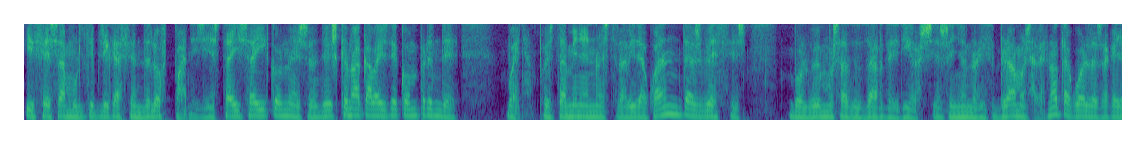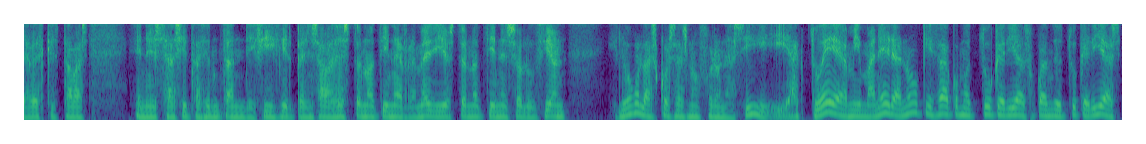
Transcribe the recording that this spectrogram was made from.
hice esa multiplicación de los panes y estáis ahí con eso? ¿Es que no acabáis de comprender? Bueno, pues también en nuestra vida, ¿cuántas veces volvemos a dudar de Dios? Y el Señor nos dice, pero vamos a ver, ¿no te acuerdas aquella vez que estabas en esa situación tan difícil? Pensabas, esto no tiene remedio, esto no tiene solución y luego las cosas no fueron así y actué a mi manera, ¿no? Quizá como tú querías o cuando tú querías.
